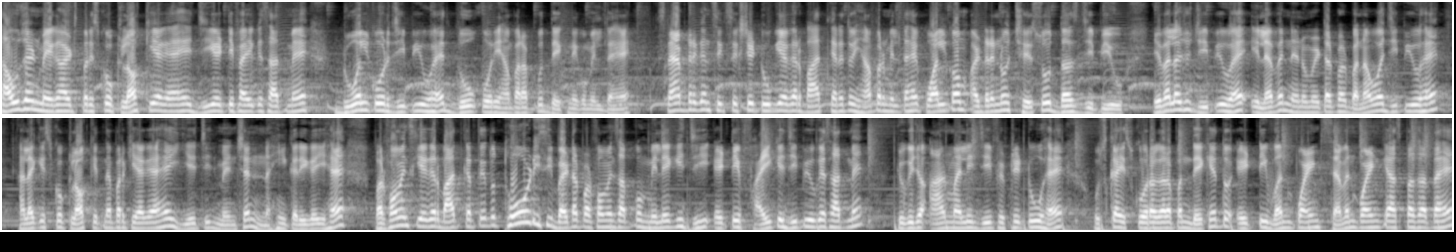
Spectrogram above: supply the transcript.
1000 मेगाहर्ट्ज पर इसको क्लॉक किया गया है। G85 के साथ में डुअल कोर जीपीयू है, दो कोर यहाँ पर आपको देखने को मिलते हैं। स्नैपड्रैगन 662 की अगर बात करें तो यहाँ पर मिलता है क्वालकॉम अड्रेनो 610 जीपीयू ये वाला जो जीपीयू है 11 नैनोमीटर पर बना हुआ जीपीयू है। हालाँकि इसको क्लॉक कितने पर किया गया है, ये चीज़ मेंशन नहीं करी गई है। परफॉर्मेंस की अगर बात करते हैं तो थोड़ी सी बेटर परफॉर्मेंस आपको मिलेगी जी एट्टी के जीपीयू के साथ में, क्योंकि जो आर्म वाली जी फिफ्टी टू है, उसका स्कोर अगर अपन देखें तो 81.7 पॉइंट के आसपास आता है।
